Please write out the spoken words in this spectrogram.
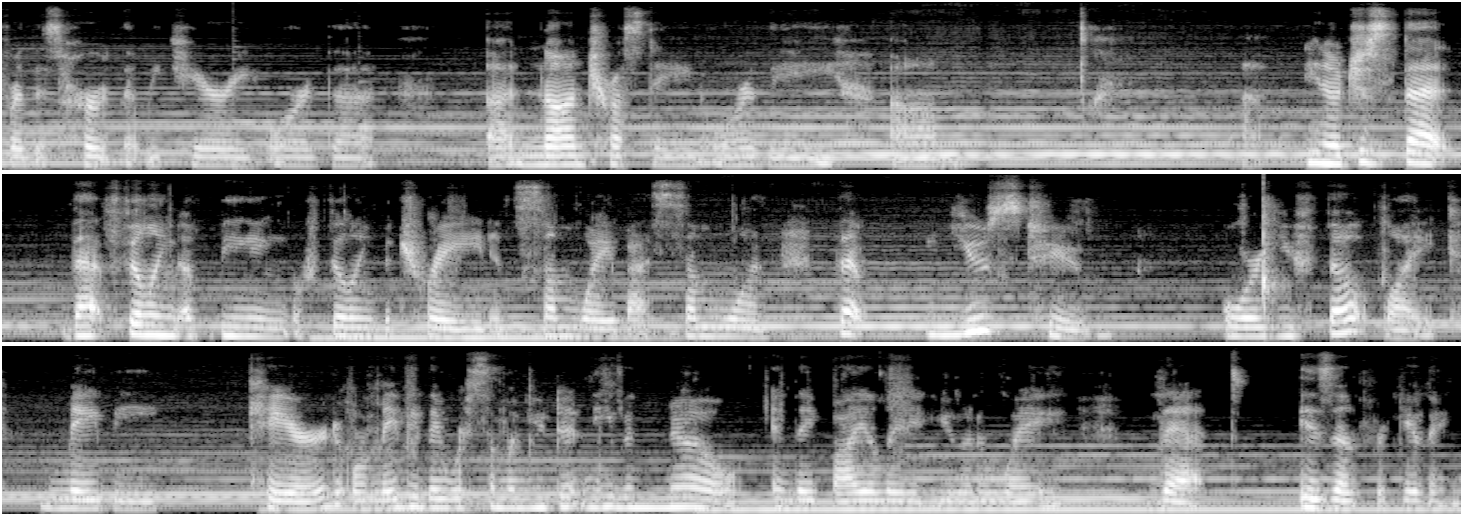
for this hurt that we carry or the uh, non-trusting or the um, you know, just that that feeling of being or feeling betrayed in some way by someone that used to or you felt like maybe cared or maybe they were someone you didn't even know and they violated you in a way that is unforgiving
